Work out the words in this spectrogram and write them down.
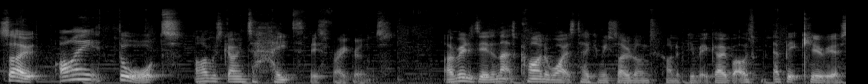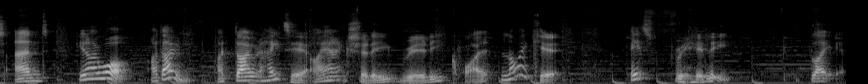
so I thought I was going to hate this fragrance. I really did, and that's kind of why it's taken me so long to kind of give it a go, but I was a bit curious. And you know what? I don't. I don't hate it. I actually really quite like it. It's really, like,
